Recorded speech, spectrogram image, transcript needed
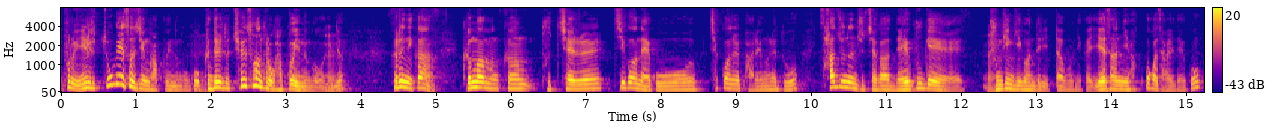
5% 이렇게 쪼개서 지금 갖고 있는 거고 그들도 최소한으로 갖고 있는 거거든요. 그러니까 그만큼 부채를 찍어내고 채권을 발행을 해도 사주는 주체가 내국의 중심 기관들이 있다 보니까 예산이 확보가 잘 되고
